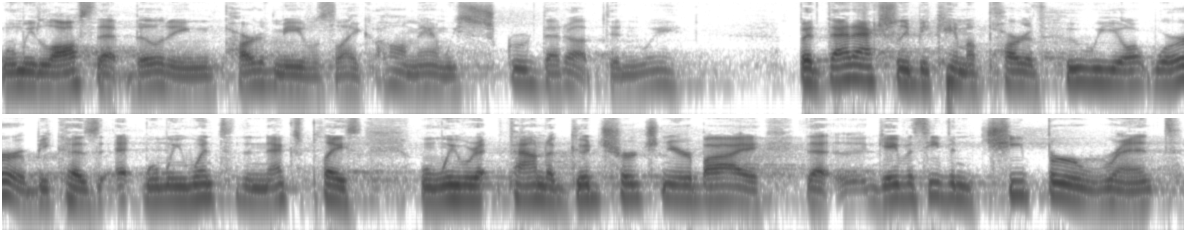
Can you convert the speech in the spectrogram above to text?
when we lost that building, part of me was like, oh man, we screwed that up, didn't we? But that actually became a part of who we were because eh, when we went to the next place, when we found a good church nearby that gave us even cheaper rent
